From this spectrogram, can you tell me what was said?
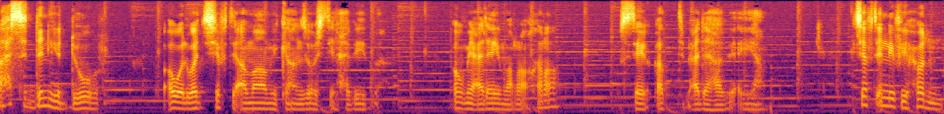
أحس الدنيا تدور. أول وجه شفته أمامي كان زوجتي الحبيبة. أغمي علي مرة أخرى واستيقظت بعدها بأيام اكتشفت أني في حلم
